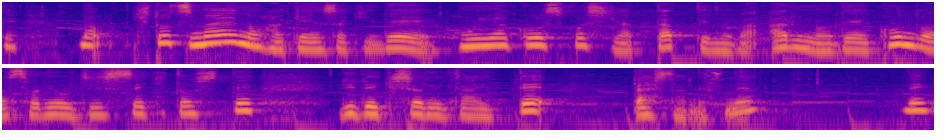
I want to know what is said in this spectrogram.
でまあ、一つ前の派遣先で翻訳を少しやったっていうのがあるので今度はそれを実績として履歴書に書いて出したんですね。で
